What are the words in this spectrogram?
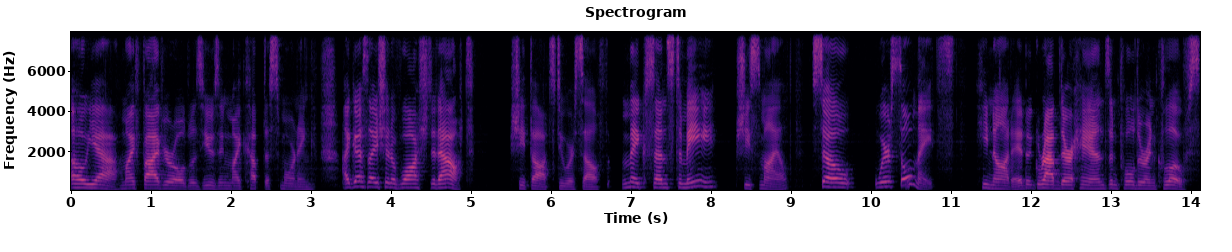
Oh yeah, my five-year-old was using my cup this morning. I guess I should have washed it out, she thought to herself. Makes sense to me. She smiled. So, we're soulmates. He nodded, grabbed her hands, and pulled her in close.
